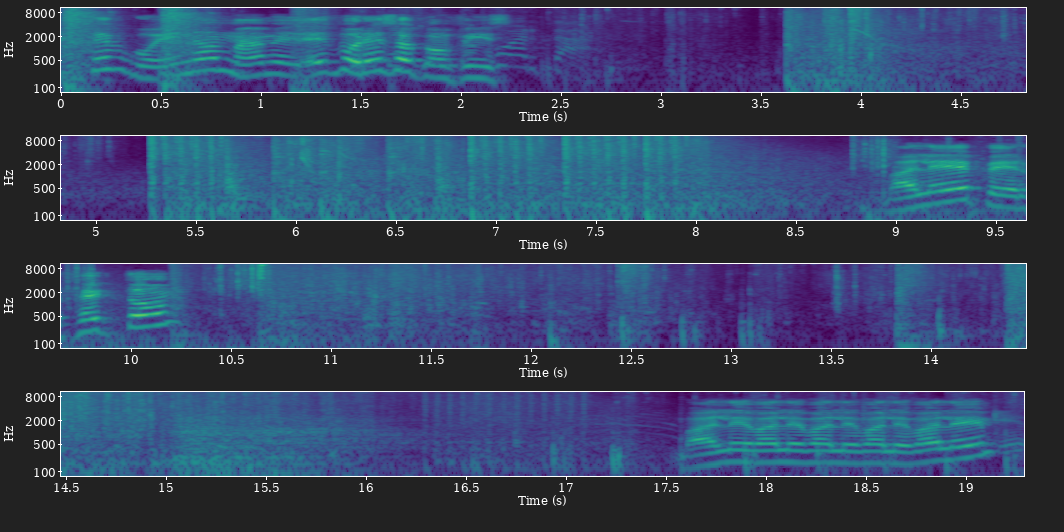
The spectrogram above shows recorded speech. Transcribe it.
Este es bueno, mames. Es por eso, confis. Vale, perfecto. Vale, vale, vale, vale, vale.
